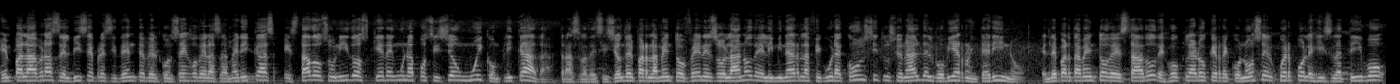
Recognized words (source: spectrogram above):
En palabras del vicepresidente del Consejo de las Américas, Estados Unidos queda en una posición muy complicada tras la decisión del Parlamento venezolano de eliminar la figura constitucional del gobierno interino. El Departamento de Estado dejó claro que reconoce el cuerpo legislativo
